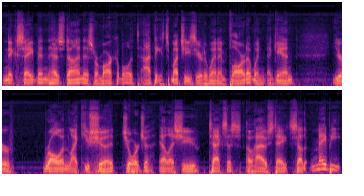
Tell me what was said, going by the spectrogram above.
Nick Saban has done is remarkable. It, I think it's much easier to win in Florida when, again, you're rolling like you should. Georgia, LSU, Texas, Ohio State, Southern. Maybe.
